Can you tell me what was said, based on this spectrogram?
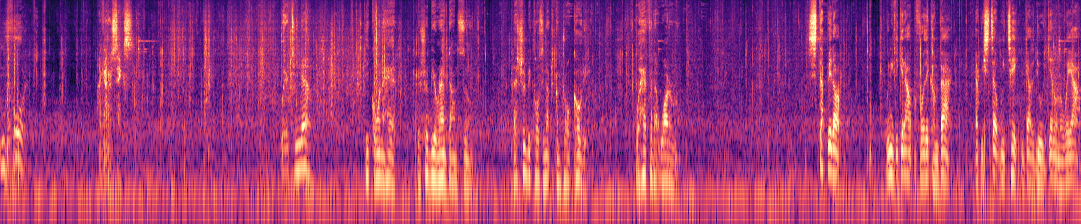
Move forward. I got her six. Where to now? Keep going ahead. There should be a ramp down soon. That should be close enough to control Cody. We'll head for that water room. Step it up. We need to get out before they come back. Every step we take, we gotta do again on the way out.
